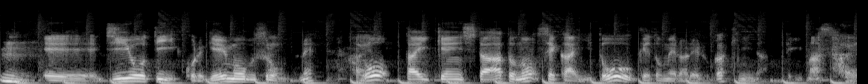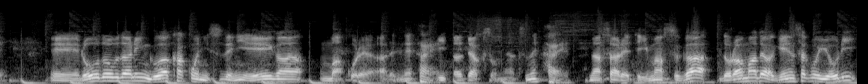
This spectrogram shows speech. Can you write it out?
うん。えー ?GOT、これゲーム・オブ・スローンだね。はい。を体験した後の世界にどう受け止められるか気になっています。はい。えーロード・オブ・ザ・リングは過去にすでに映画、まあこれあれね、はいピーター・ジャクソンのやつね、はい。なされていますが、ドラマでは原作をより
